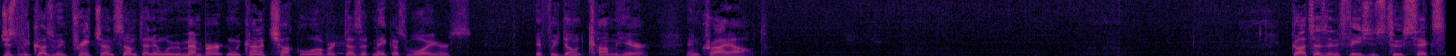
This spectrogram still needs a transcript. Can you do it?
Just because we preach on something and we remember it and we kind of chuckle over it, does it make us warriors if we don't come here and cry out? God says in Ephesians 2 6,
